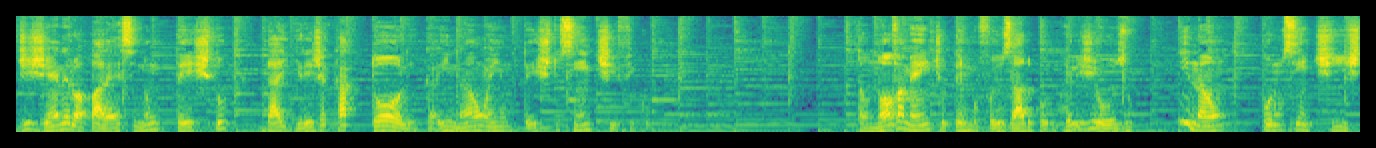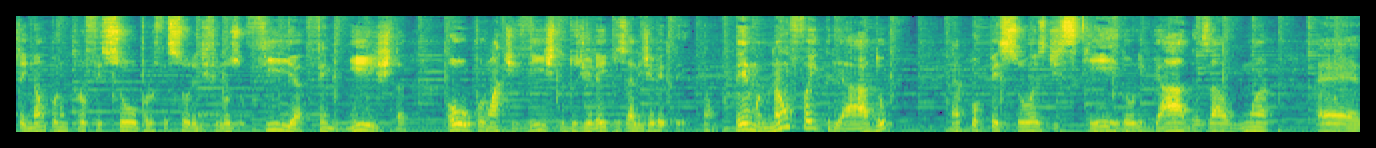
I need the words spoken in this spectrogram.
de gênero aparece num texto da Igreja Católica e não em um texto científico. Então, novamente, o termo foi usado por um religioso e não por um cientista, e não por um professor ou professora de filosofia feminista ou por um ativista dos direitos LGBT. Então, o termo não foi criado né, por pessoas de esquerda ou ligadas a alguma é,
